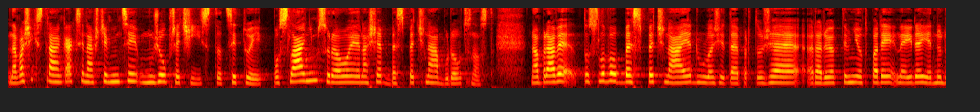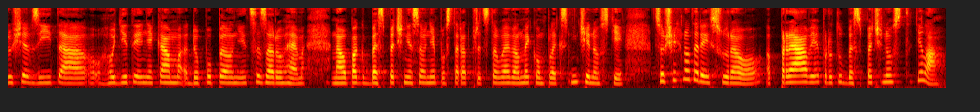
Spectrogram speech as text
Na vašich stránkách si návštěvníci můžou přečíst, cituji, posláním SUREO je naše bezpečná budoucnost. No a právě to slovo bezpečná je důležité, protože radioaktivní odpady nejde jednoduše vzít a hodit je někam do popelnice za rohem. Naopak bezpečně se o ně postarat představuje velmi komplexní činnosti. Co všechno tedy Surao právě pro tu bezpečnost dělá?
